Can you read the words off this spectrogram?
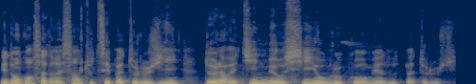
et donc en s'adressant à toutes ces pathologies de la rétine, mais aussi au glaucome et à d'autres pathologies.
